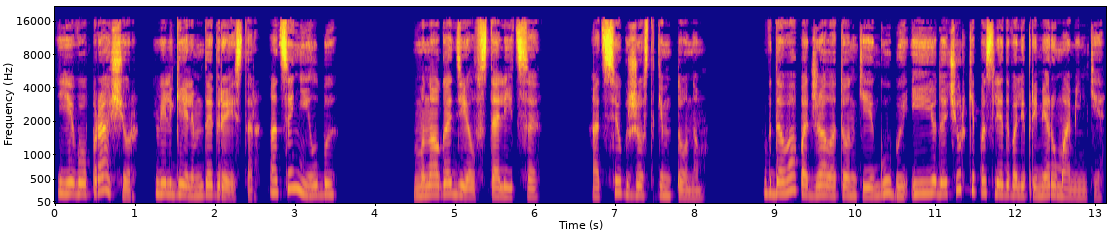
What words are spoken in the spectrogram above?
Его пращур, Вильгельм де Грейстер, оценил бы. «Много дел в столице», — отсек жестким тоном. Вдова поджала тонкие губы, и ее дочурки последовали примеру маменьки.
